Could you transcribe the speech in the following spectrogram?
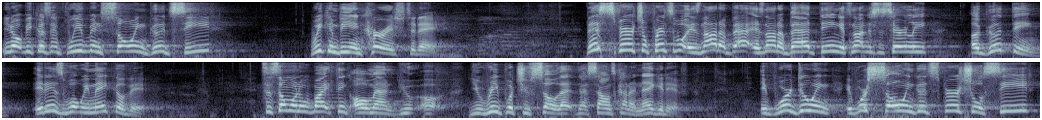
You know, because if we've been sowing good seed, we can be encouraged today. This spiritual principle is not a bad, is not a bad thing. It's not necessarily a good thing. It is what we make of it. To someone who might think, oh man, you, uh, you reap what you sow, that, that sounds kind of negative. If we're doing, if we're sowing good spiritual seed,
